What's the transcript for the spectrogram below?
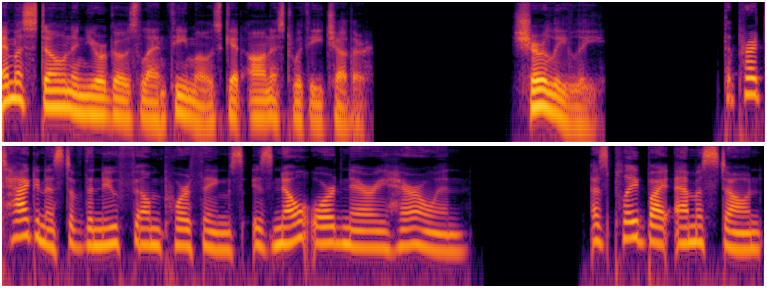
Emma Stone and Yorgos Lanthimos get honest with each other. Shirley Li. The protagonist of the new film Poor Things is no ordinary heroine. As played by Emma Stone,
